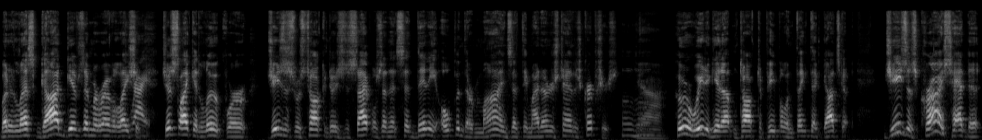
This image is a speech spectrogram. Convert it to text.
But unless God gives them a revelation, Right. just like in Luke, where Jesus was talking to his disciples, and it said, then he opened their minds that they might understand the scriptures. Mm-hmm. Yeah. Who are we to get up and talk to people and think that God's got? Jesus Christ had to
